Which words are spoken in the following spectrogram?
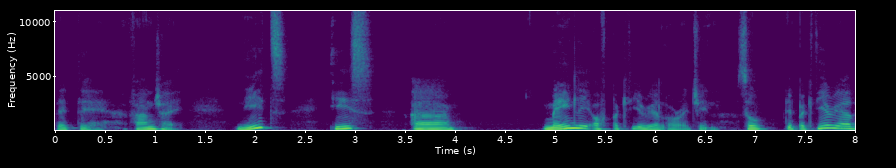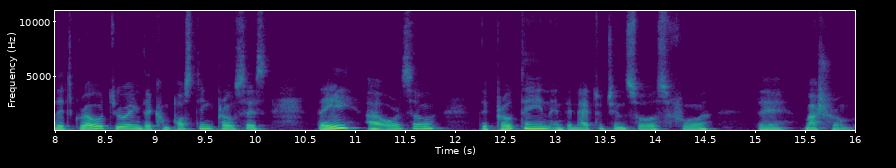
that the fungi needs is uh, mainly of bacterial origin. So the bacteria that grow during the composting process, they are also the protein and the nitrogen source for the mushroom.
